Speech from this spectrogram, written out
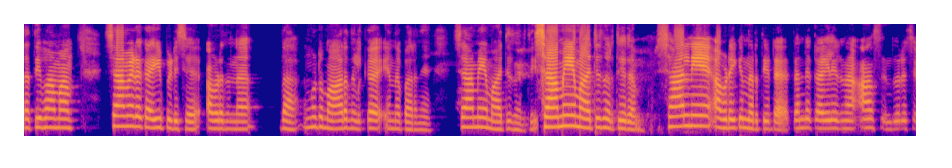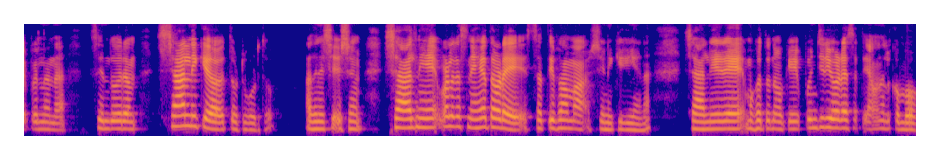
സത്യഭാമ ശ്യാമയുടെ കൈ പിടിച്ച് അവിടെ നിന്ന് വാ ഇങ്ങോട്ട് മാറി നിൽക്കുക എന്ന് പറഞ്ഞ് ശ്യാമയെ മാറ്റി നിർത്തി. ശ്യാമയെ മാറ്റി നിർത്തിയതും ശാലിനിയെ അവിടേക്ക് നിർത്തിയിട്ട് തന്റെ കയ്യിലിരുന്ന ആ സിന്ദൂര ചെപ്പിൽ നിന്ന് സിന്ദൂരം ശാലിനിക്ക് തൊട്ടുകൊടുത്തു അതിനുശേഷം ശാലിനിയെ വളരെ സ്നേഹത്തോടെ സത്യഭാമ ക്ഷണിക്കുകയാണ്. ശാലിനിയുടെ മുഖത്ത് നോക്കി പുഞ്ചിരിയോടെ സത്യാമ നിൽക്കുമ്പോൾ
